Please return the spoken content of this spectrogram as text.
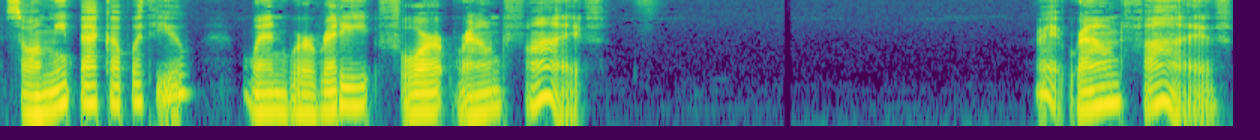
So I'll meet back up with you when we're ready for round five. All right, round five.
